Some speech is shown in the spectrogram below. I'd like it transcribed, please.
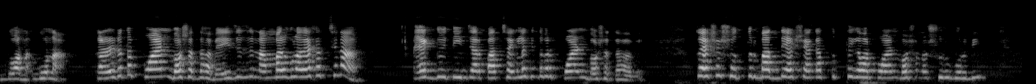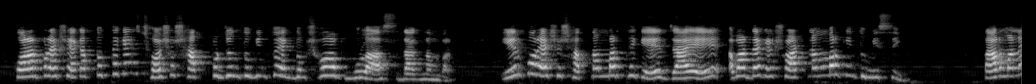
গোনা গোনা। কারণ এটা তো পয়েন্ট বসাতে হবে। এই যে যে নাম্বারগুলো দেখাচ্ছি না, এক, দুই, তিন, চার, পাঁচ, ছয় কিন্তু আবার পয়েন্ট বসাতে হবে। তো একশো সত্তর বাদ দিয়ে একশো একাত্তর থেকে আবার পয়েন্ট বসানো শুরু করবি। করার পর একশো একাত্তর থেকে ছয়শো সাত পর্যন্ত কিন্তু একদম সবগুলো আছে দাগ নাম্বার এরপর একশো সাত নাম্বার থেকে যায়, আবার দেখ একশো আট নাম্বার কিন্তু মিসিং তার মানে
